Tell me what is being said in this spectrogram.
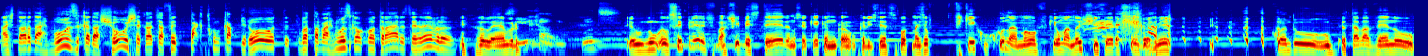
a história das músicas da Xuxa, que ela tinha feito pacto com o capiroto, que botava as músicas ao contrário, vocês lembram? Eu lembro. Sim, cara. Putz. Eu, não- eu sempre achei besteira, não sei o que, que eu nunca acreditei nessas porra, mas eu fiquei com o cu na mão, fiquei uma noite inteira sem dormir. Quando eu tava vendo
